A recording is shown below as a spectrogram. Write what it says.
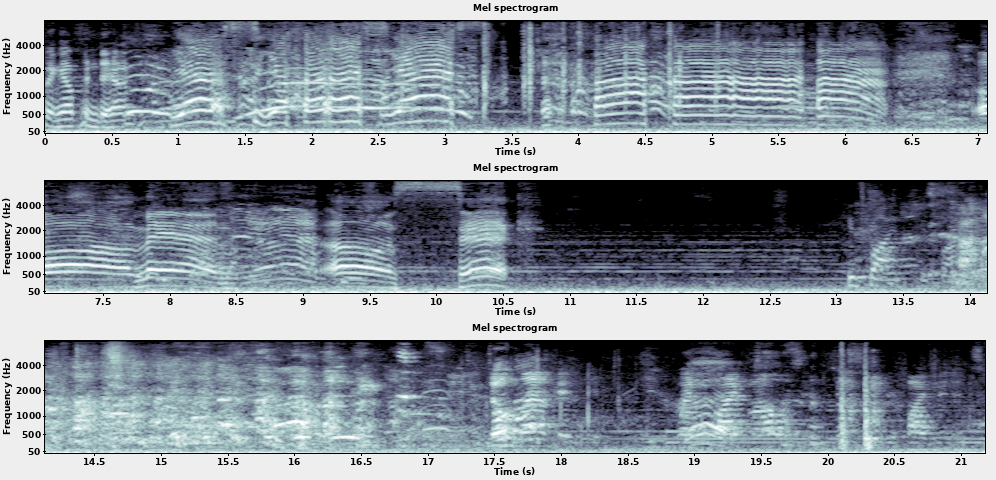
Jumping up and down. Yes, yes, yes. oh man. Oh, sick. He's fine. He's fine. Don't laugh at you went five miles in just under five minutes.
